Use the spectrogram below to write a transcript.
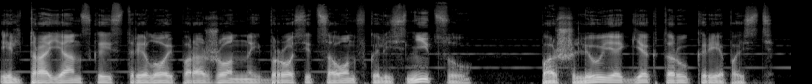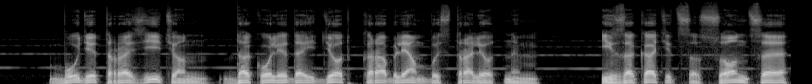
иль троянской стрелой пораженный, бросится он в колесницу, пошлю я Гектору крепость. Будет разить он, доколе дойдет к кораблям быстролетным, и закатится солнце,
